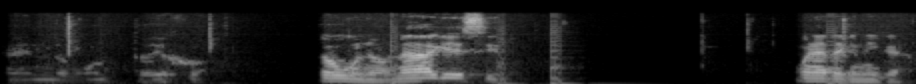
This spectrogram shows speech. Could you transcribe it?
Tremendo punto, viejo. 1 nada que decir. Buena técnica.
